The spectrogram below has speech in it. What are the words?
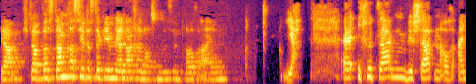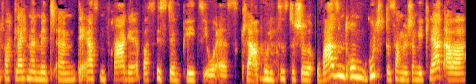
ja, ich glaube, was dann passiert ist, da gehen wir ja nachher noch so ein bisschen drauf ein. Ja, äh, ich würde sagen, wir starten auch einfach gleich mal mit ähm, der ersten Frage. Was ist denn PCOS? Klar, polyzystische Ovarsyndrom, gut, das haben wir schon geklärt, aber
